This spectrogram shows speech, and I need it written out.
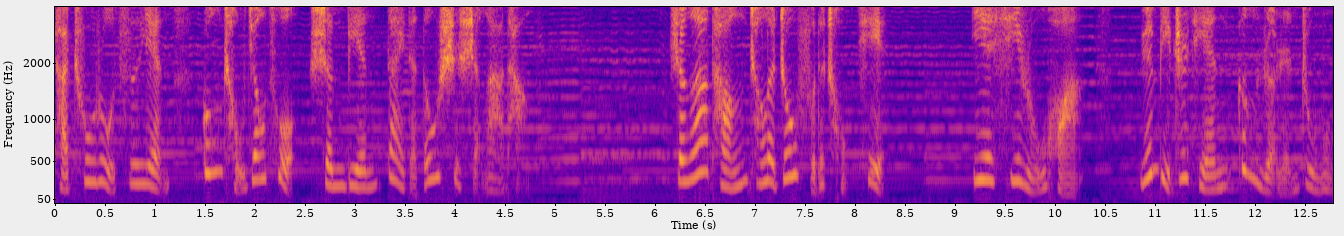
他出入私宴，觥筹交错，身边带的都是沈阿唐。沈阿唐成了周府的宠妾，耶溪如华，远比之前更惹人注目。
